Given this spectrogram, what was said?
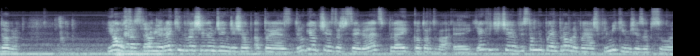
Dobra. Jo, z tej Teraz strony Rekin2790, a to jest drugi odcinek z naszej serii Let's Play KOTOR 2. Ej, Jak widzicie, wystąpił pewien problem, ponieważ filmiki mi się zepsuły.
